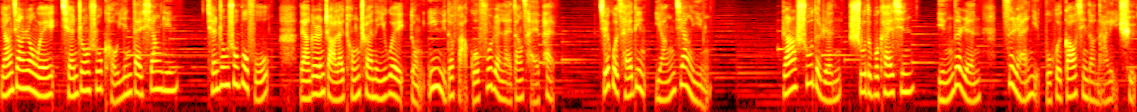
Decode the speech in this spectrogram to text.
杨绛认为钱钟书口音带乡音，钱钟书不服，两个人找来同船的一位懂英语的法国夫人来当裁判，结果裁定杨绛赢。然而输的人输得不开心，赢的人自然也不会高兴到哪里去，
